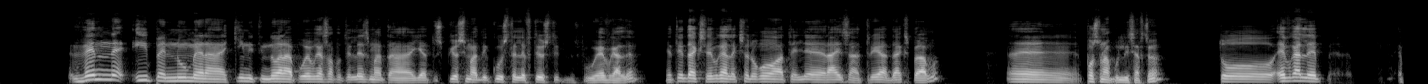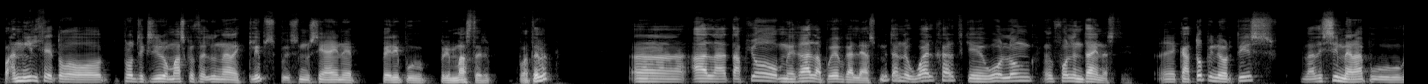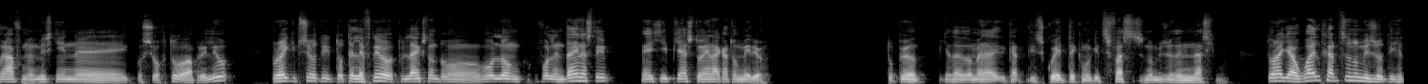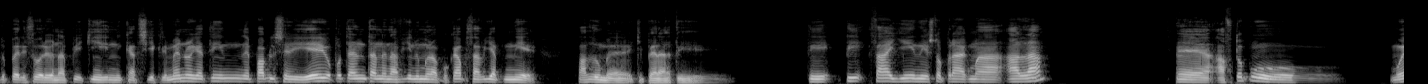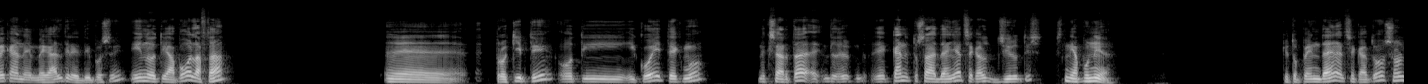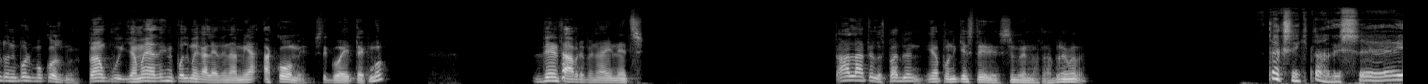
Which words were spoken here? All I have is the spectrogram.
Δεν είπε νούμερα εκείνη την ώρα που έβγαζε αποτελέσματα για τους πιο σημαντικούς τελευταίους τίτλους που έβγαλε. Γιατί εντάξει, έβγαλε, ξέρω εγώ, Atelier Ryza 3, εντάξει, μπράβο. Ε, πόσο να πουλήσει αυτό. Το έβγαλε επανήλθε το Project Zero Mask of the Lunar Eclipse που στην ουσία είναι περίπου pre-master whatever. Αλλά τα πιο μεγάλα που έβγαλε ας πούμε ήταν Wild Hearts και Wolong Fallen Dynasty. Ε, κατόπιν εορτής δηλαδή σήμερα που γράφουμε εμείς και είναι 28 Απριλίου προέκυψε ότι το τελευταίο τουλάχιστον το Wolong Fallen Dynasty έχει πιάσει το 1 εκατομμύριο. Το οποίο για τα δεδομένα ειδικά της Quake Tecmo και της φάσης νομίζω δεν είναι άσχημο Τώρα για Wild Hearts δεν νομίζω ότι είχε το περιθώριο να πει εκείνη κάτι συγκεκριμένο γιατί είναι publisher EA οπότε αν ήταν να βγει νούμερο από κάπου θα βγει από την EA. Θα δούμε εκεί πέρα τι, τι, τι θα γίνει στο πράγμα αλλά ε, αυτό που μου έκανε μεγαλύτερη εντύπωση είναι ότι από όλα αυτά ε, προκύπτει ότι η Koei Tecmo εξαρτά, ε, ε, κάνει το 49% του τζίρου της στην Ιαπωνία και το 51% σε όλο τον υπόλοιπο κόσμο. Πράγμα που για μένα δείχνει πολύ μεγάλη αδυναμία ακόμη στην Kuwait Tecmo. Δεν θα έπρεπε να είναι έτσι. Αλλά τέλος πάντων οι Ιαπωνικές εταιρείες συμβαίνουν αυτά τα πράγματα. Εντάξει, κοιτά ε,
